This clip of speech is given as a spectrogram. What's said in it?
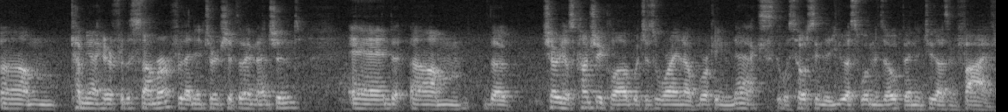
um, coming out here for the summer for that internship that I mentioned. And um, the Cherry Hills Country Club, which is where I ended up working next, was hosting the U.S. Women's Open in 2005.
